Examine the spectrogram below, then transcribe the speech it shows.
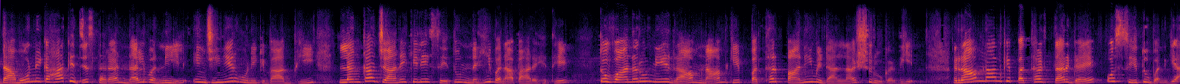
डामोर ने कहा कि जिस तरह नल व नील इंजीनियर होने के बाद भी लंका जाने के लिए सेतु नहीं बना पा रहे थे तो वानरों ने राम नाम के पत्थर पानी में डालना शुरू कर दिए। राम नाम के पत्थर तर गए और सेतु बन गया।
